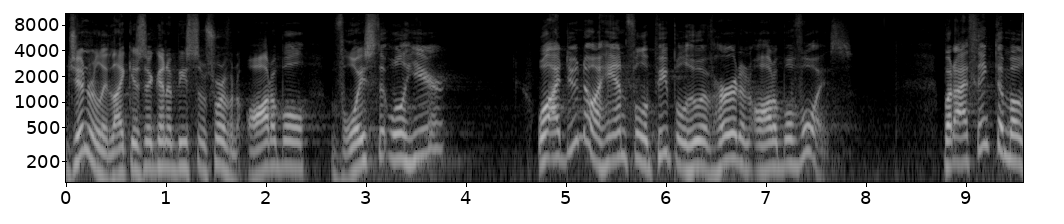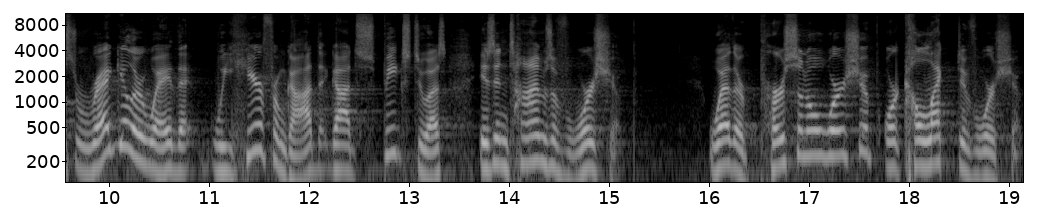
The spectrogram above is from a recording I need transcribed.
generally? Like, is there going to be some sort of an audible voice that we'll hear? Well, I do know a handful of people who have heard an audible voice. But I think the most regular way that we hear from God, that God speaks to us, is in times of worship, whether personal worship or collective worship.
